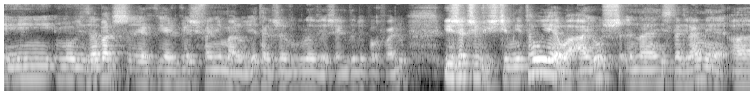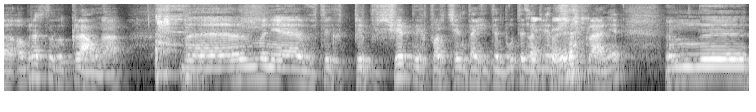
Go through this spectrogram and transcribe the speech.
I mówi, zobacz, jak, jak goś fajnie maluje, także w ogóle wiesz, jak gdyby pochwalił. I rzeczywiście mnie to ujęło, a już na Instagramie e, obraz tego klauna e, mnie w tych świetnych porciętach i te buty na Dziękuję. pierwszym planie. Y,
